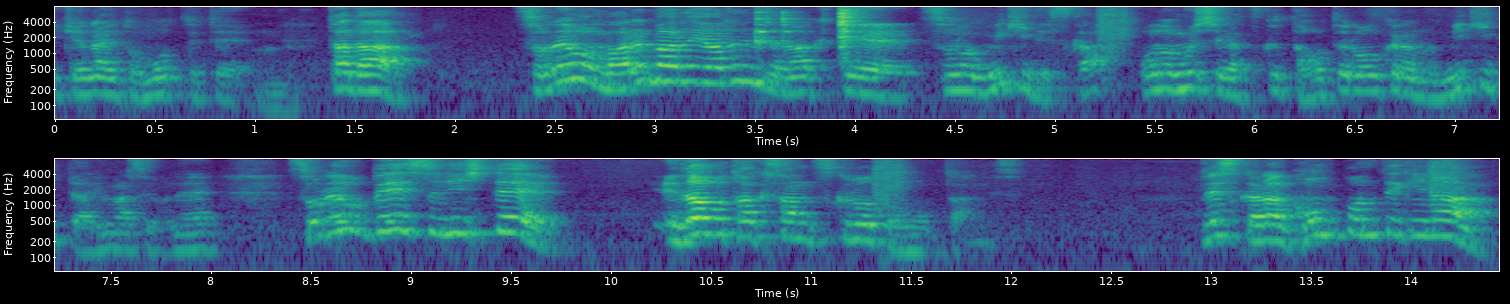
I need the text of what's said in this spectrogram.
いけないと思ってて。うん。ただそれを丸々やるんじゃなくてその幹ですか？小野虫が作ったホテルオクラの幹ってありますよね。それをベースにして枝をたくさん作ろうと思ったんです。ですから根本的な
